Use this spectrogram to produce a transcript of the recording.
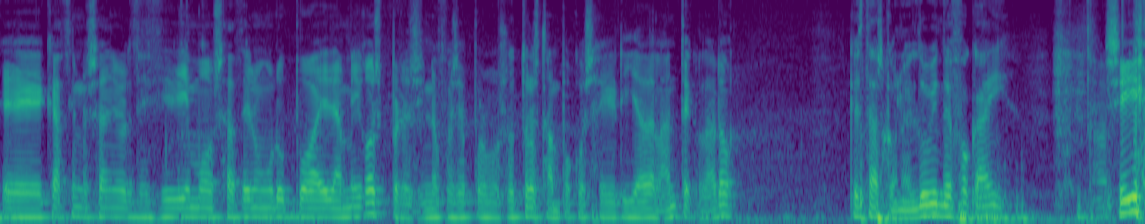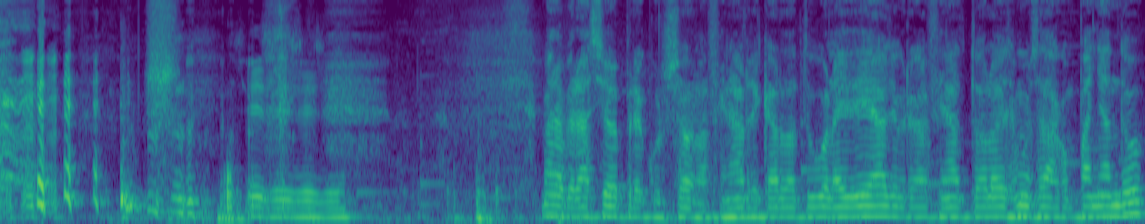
eh, que hace unos años decidimos hacer un grupo ahí de amigos, pero si no fuese por vosotros tampoco seguiría adelante, claro. ¿Qué estás con el dubin de foca ahí? Sí. sí, sí, sí, sí. Bueno, pero ha sido el precursor. Al final Ricardo tuvo la idea, yo creo que al final todos los hemos estado acompañando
